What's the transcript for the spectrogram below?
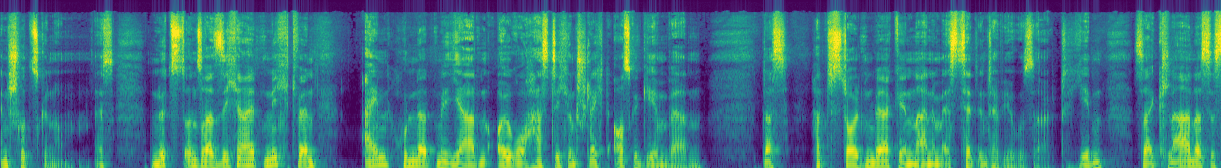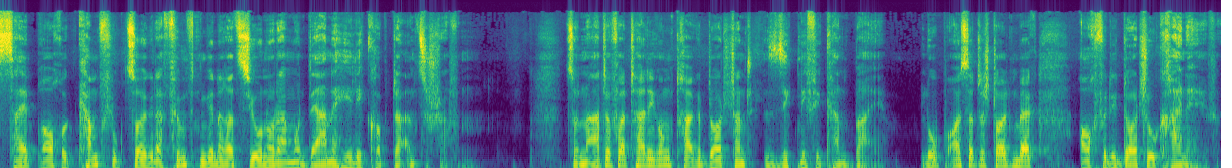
in Schutz genommen. Es nützt unserer Sicherheit nicht, wenn 100 Milliarden Euro hastig und schlecht ausgegeben werden. Das hat Stoltenberg in einem SZ-Interview gesagt. Jeden sei klar, dass es Zeit brauche, Kampfflugzeuge der fünften Generation oder moderne Helikopter anzuschaffen. Zur NATO-Verteidigung trage Deutschland signifikant bei. Lob äußerte Stoltenberg auch für die deutsche Ukraine-Hilfe.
